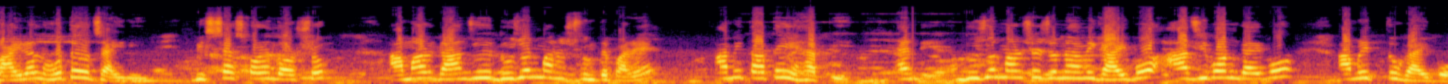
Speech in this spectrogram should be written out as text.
ভাইরাল হতেও চাইনি। বিশ্বাস করেন দর্শক, আমার গান যদি দুজন মানুষ শুনতে পারে, আমি তাতেই হ্যাপি অ্যান্ড দুজন মানুষের জন্য আমি গাইবো, আজীবন গাইবো, আমৃত্যু গাইবো।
